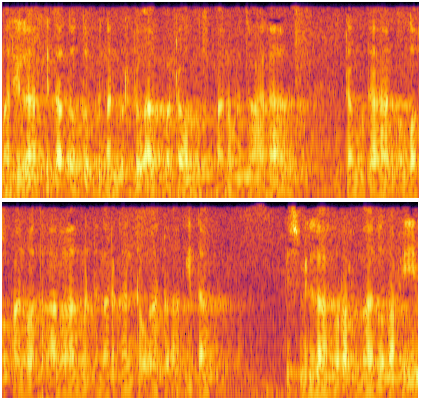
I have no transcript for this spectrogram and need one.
Marilah kita tutup dengan berdoa kepada Allah Subhanahu Wa Taala. Mudah-mudahan Allah Subhanahu Wa Taala mendengarkan doa-doa kita. Bismillahirrahmanirrahim.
